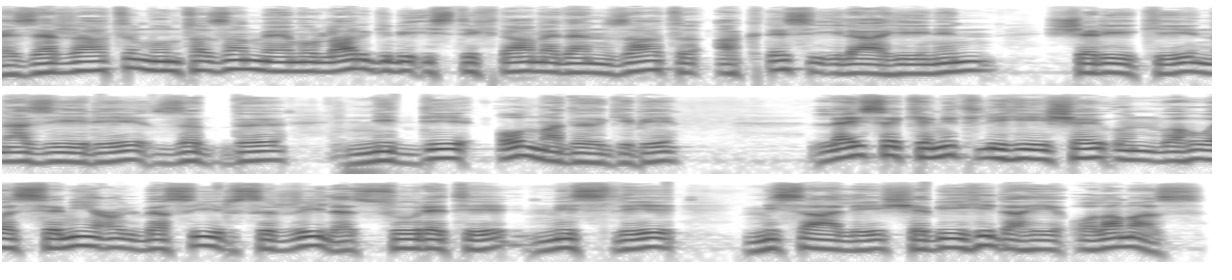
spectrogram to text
ve zerratı muntazam memurlar gibi istihdam eden zat-ı akdesi ilahinin şeriki, naziri, zıddı, niddi olmadığı gibi, leyse kemitlihi şey'un ve huve semi'ul basir sırrıyla sureti, misli, misali, şebihi dahi olamaz.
